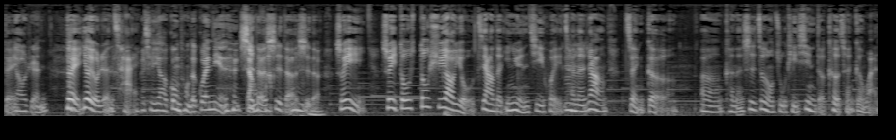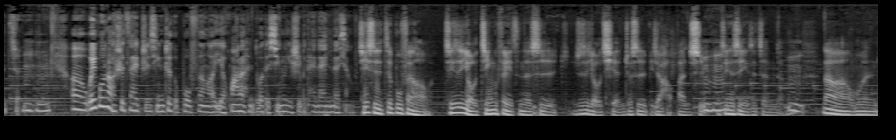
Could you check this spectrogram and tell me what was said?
对，要人，对，要有人才，而且要有共同的观念。是的，是的，是的，所以，所以都都需要有这样的因缘际会，才能让整个。嗯，可能是这种主题性的课程更完整。嗯哼，呃，维博老师在执行这个部分哦，也花了很多的心力，是不是？谈谈你的想法。其实这部分哦，其实有经费真的是，就是有钱就是比较好办事。这件事情是真的。嗯，那我们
